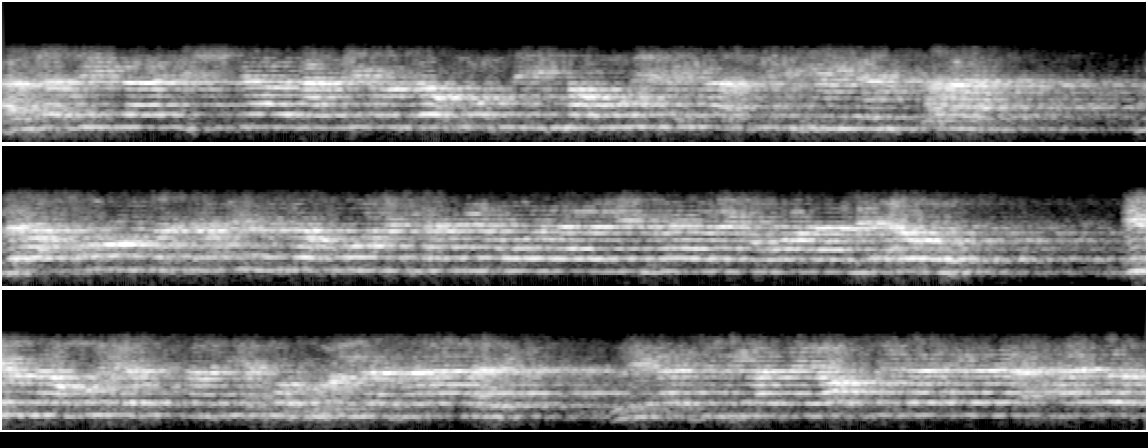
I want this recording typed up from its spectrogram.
الذي لا إشكال عنده في ترويح أخيه الإنسان لا حرمة عنده لدم ولا لمال ولا لأرض إنه يستبيح كل ذلك لأجل أن يصل إلى هدف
